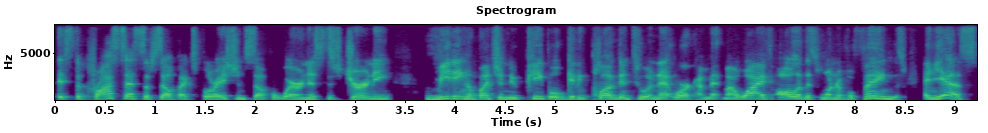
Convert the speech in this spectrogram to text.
It's the process of self exploration, self awareness, this journey, meeting a bunch of new people, getting plugged into a network. I met my wife, all of this wonderful things. And yes,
